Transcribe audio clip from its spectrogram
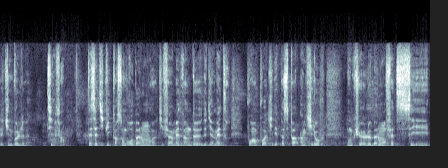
le kinball, enfin, assez typique par son gros ballon euh, qui fait 1m22 de diamètre pour un poids qui dépasse pas 1 kg. Donc euh, le ballon en fait c'est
